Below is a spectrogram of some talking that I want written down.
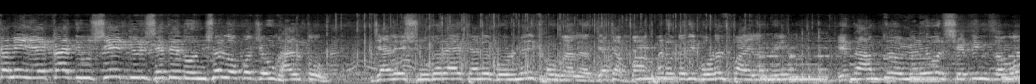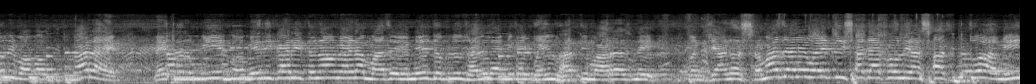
कमी एका दिवशी दीडशे ते दोनशे लोक जेव घालतो. ज्याने शुगर आहे त्याने गोड नाही खाऊ घालत. ज्याच्या बापानं कधी गोडच पाहिलं नाही. हे तर आमचं वेळेवर शेटिंग जमवली बाबा. उपकार आहे. नाहीतर मी अमेरिका रिटर्न आहो मॅडम माझं एम एस डब्ल्यू झालेलं आहे. मी काही बैल भारती महाराज नाही. पण ज्यानं समाजाने वाईट दिशा दाखवली असा होतो आम्ही.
